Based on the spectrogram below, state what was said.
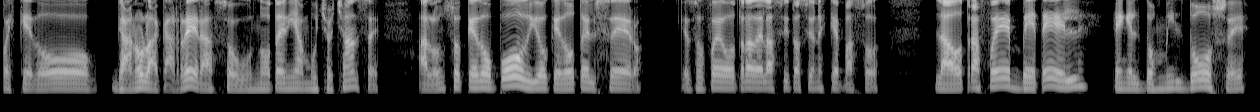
pues quedó. ganó la carrera. So no tenía mucho chance. Alonso quedó podio, quedó tercero. Que eso fue otra de las situaciones que pasó. La otra fue Vettel en el 2012.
